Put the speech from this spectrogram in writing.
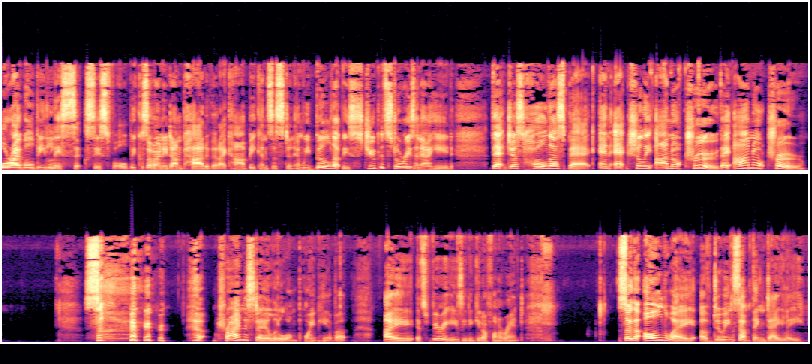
or I will be less successful because I've only done part of it. I can't be consistent. And we build up these stupid stories in our head that just hold us back and actually are not true. They are not true. So I'm trying to stay a little on point here, but I it's very easy to get off on a rant. So the old way of doing something daily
